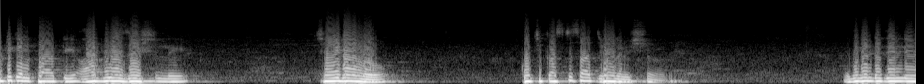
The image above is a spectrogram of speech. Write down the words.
పొలిటికల్ పార్టీ ఆర్గనైజేషన్ని చేయడంలో కొంచెం కష్టసాధ్యమైన విషయం ఎందుకంటే దీన్ని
